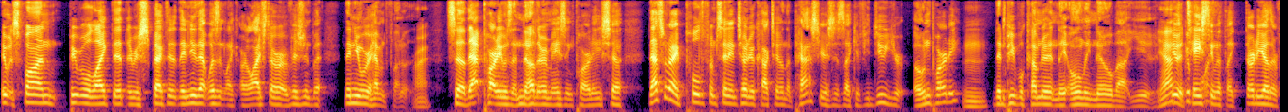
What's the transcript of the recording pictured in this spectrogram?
it was fun. People liked it, they respected it. They knew that wasn't like our lifestyle or our vision, but they knew we were having fun with it. Right. So that party was another amazing party. So that's what I pulled from San Antonio Cocktail in the past years. Is like if you do your own party, then people come to it and they only know about you. Mm. Yeah, you do a a tasting point. with like thirty other,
